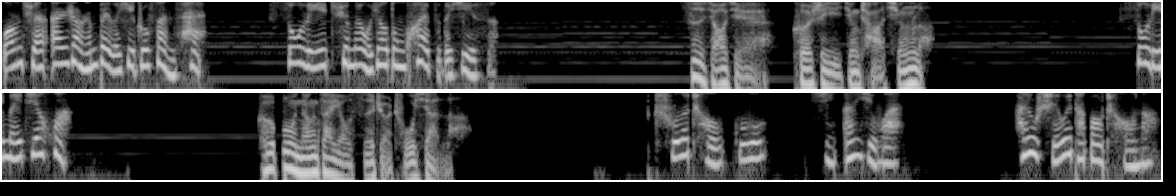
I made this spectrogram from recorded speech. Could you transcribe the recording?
王全安让人备了一桌饭菜，苏黎却没有要动筷子的意思。四小姐可是已经查清了？苏黎没接话，可不能再有死者出现了。除了丑姑景安以外，还有谁为他报仇呢？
